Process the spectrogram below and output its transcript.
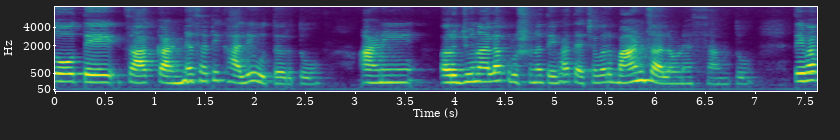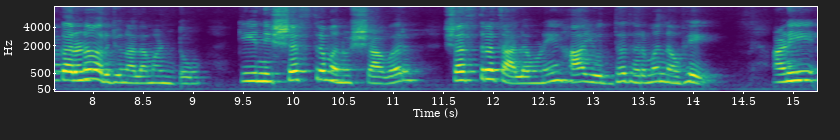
तो ते चाक काढण्यासाठी खाली उतरतो. आणि अर्जुनाला कृष्ण तेव्हा त्याच्यावर बाण चालवण्यास सांगतो. तेव्हा कर्ण अर्जुनाला म्हणतो की निशस्त्र मनुष्यावर शस्त्र चालवणे हा युद्धधर्म नव्हे. आणि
